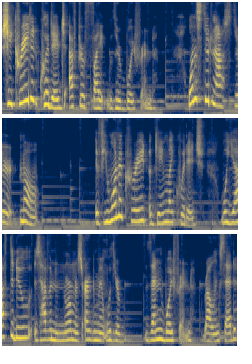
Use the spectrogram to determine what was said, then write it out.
She created Quidditch after a fight with her boyfriend. One student asked her, "No, if you want to create a game like Quidditch, what you have to do is have an enormous argument with your then boyfriend," Rowling said.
